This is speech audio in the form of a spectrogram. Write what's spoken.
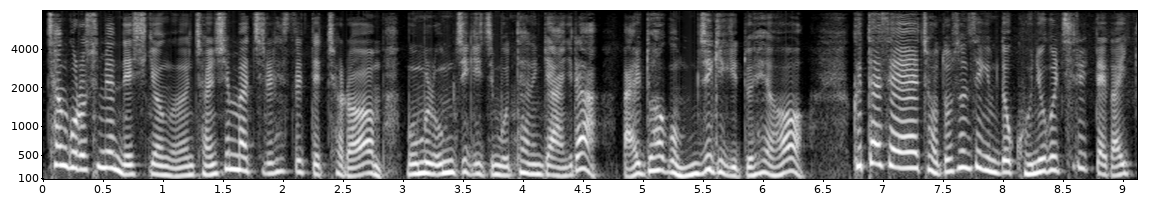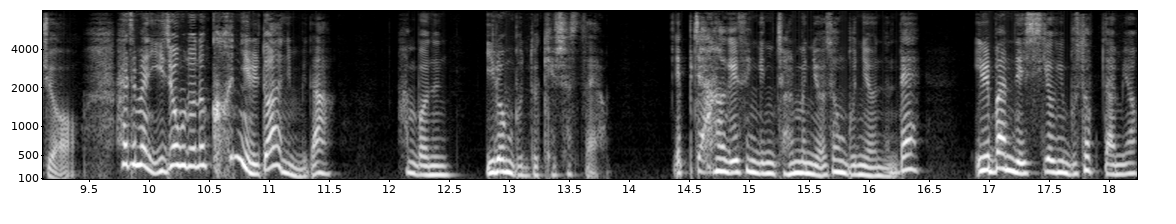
참고로 수면 내시경은 전신 마취를 했을 때처럼 몸을 움직이지 못하는 게 아니라 말도 하고 움직이기도 해요. 그 탓에 저도 선생님도 곤욕을 치를 때가 있죠. 하지만 이 정도는 큰 일도 아닙니다. 한 번은 이런 분도 계셨어요. 예쁘장하게 생긴 젊은 여성분이었는데 일반 내시경이 무섭다며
